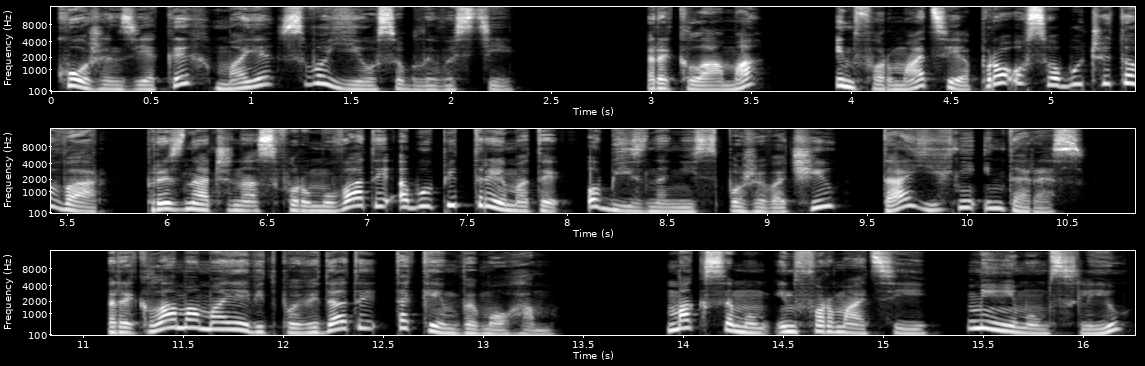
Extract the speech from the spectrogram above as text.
кожен з яких має свої особливості. Реклама інформація про особу чи товар, призначена сформувати або підтримати обізнаність споживачів та їхній інтерес. Реклама має відповідати таким вимогам: максимум інформації, мінімум слів,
